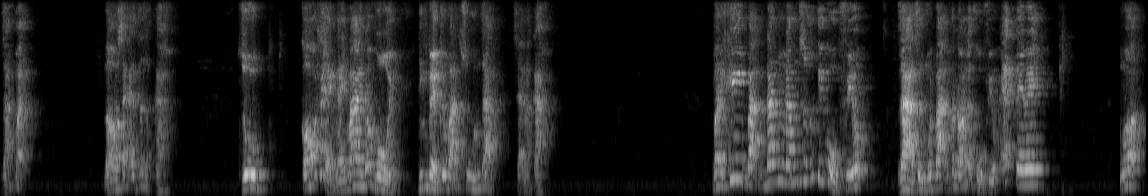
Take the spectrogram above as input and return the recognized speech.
giảm mạnh, nó sẽ rất là cao. Dù có thể ngày mai nó hồi, nhưng về cơ bản xu hướng giảm sẽ là cao. Vậy khi bạn đang nắm giữ cái cổ phiếu, giả sử một bạn có nói là cổ phiếu STB đúng không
